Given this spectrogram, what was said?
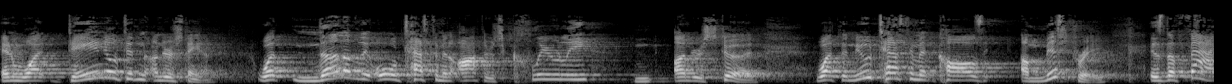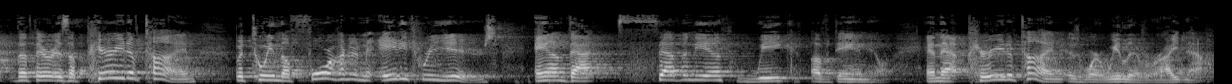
And what Daniel didn't understand, what none of the Old Testament authors clearly understood, what the New Testament calls a mystery is the fact that there is a period of time between the 483 years and that 70th week of Daniel. And that period of time is where we live right now.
